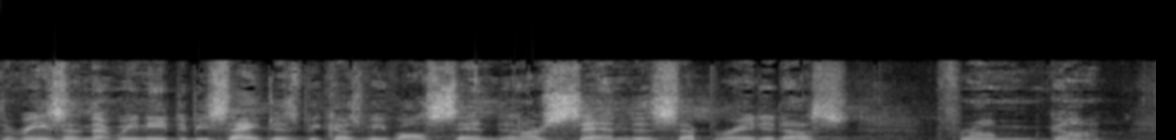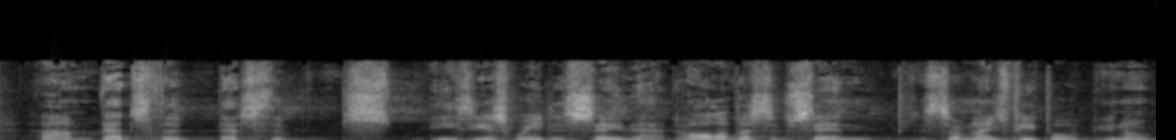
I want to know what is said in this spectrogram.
the reason that we need to be saved is because we've all sinned, and our sin has separated us from God. Um, that's the that's the easiest way to say that. All of us have sinned. Sometimes people, you know,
